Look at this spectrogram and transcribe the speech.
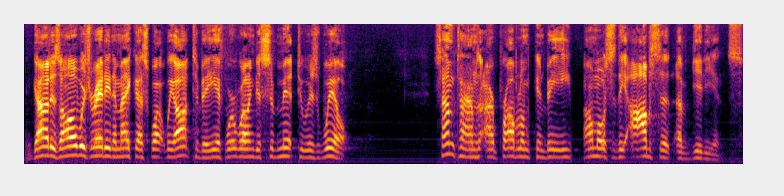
And God is always ready to make us what we ought to be if we're willing to submit to his will. Sometimes our problem can be almost the opposite of Gideon's.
